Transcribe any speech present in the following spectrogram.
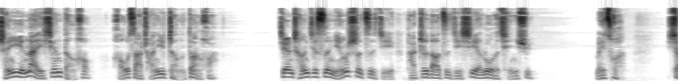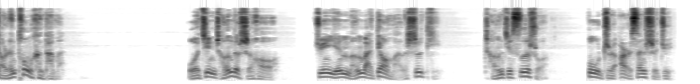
陈毅耐心等候，侯萨传一整段话。见成吉思凝视自己，他知道自己泄露了情绪。没错，小人痛恨他们。我进城的时候，军营门外吊满了尸体。成吉思说：“不止二三十具，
